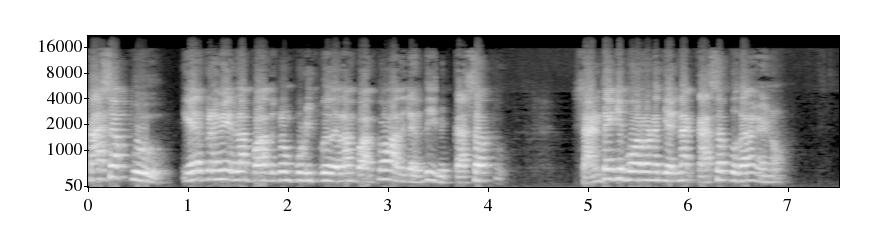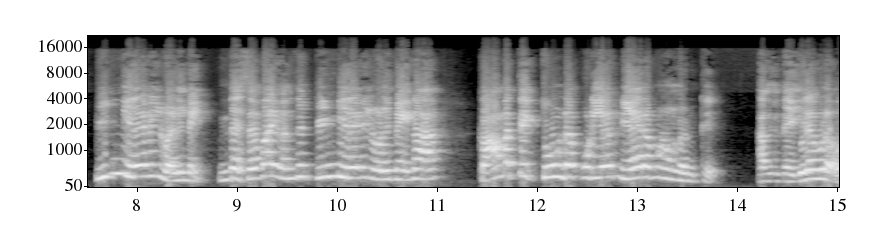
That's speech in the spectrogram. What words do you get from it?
கசப்பு. ஏற்கனவே எல்லாம் பார்த்துட்டோம் புளிப்பு இதெல்லாம் பார்த்தோம் அதுல இருந்து இது கசப்பு. சண்டைக்கு போறவனுக்கு என்ன கசப்பு தான் வேணும்? பின்னிரவில் வலிமை. இந்த செவ்வாய் வந்து பின்னிரவில் வலிமைனா காமத்தை தூண்டக்கூடிய நேரம்னு ஒண்ணு இருக்கு. அது இந்த இரவுல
